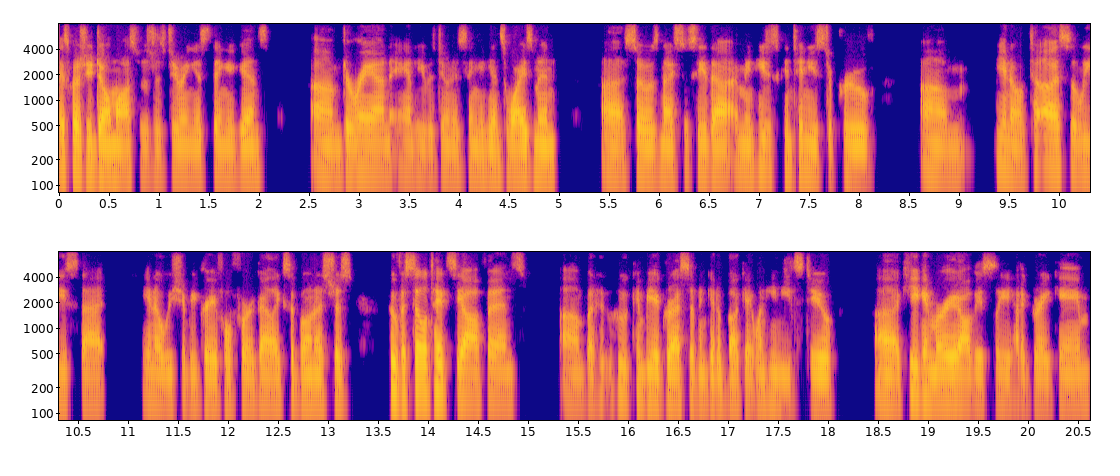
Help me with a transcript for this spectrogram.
Especially Domas was just doing his thing against um, Duren, and he was doing his thing against Wiseman. Uh, so it was nice to see that. I mean, he just continues to prove, um, you know, to us at least that you know we should be grateful for a guy like Sabonis, just who facilitates the offense, um, but who, who, can be aggressive and get a bucket when he needs to. Uh, Keegan Murray obviously had a great game.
